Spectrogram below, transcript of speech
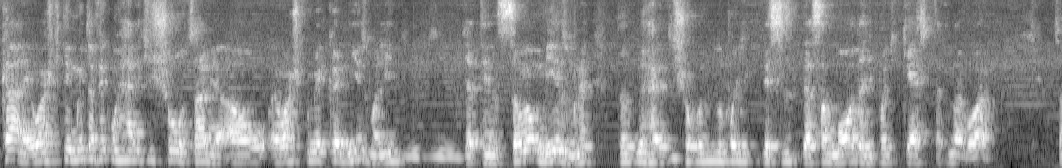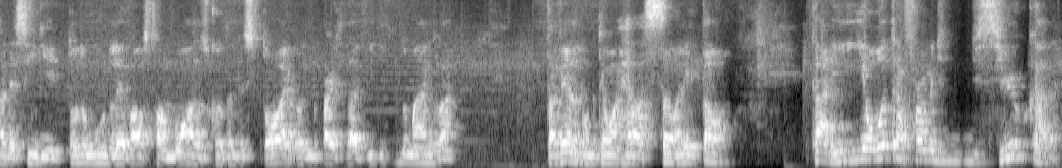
Cara, eu acho que tem muito a ver com reality show, sabe? Eu acho que o mecanismo ali de, de, de atenção é o mesmo, né? Tanto no reality show quanto no desse, dessa moda de podcast que está tendo agora. sabe assim, de todo mundo levar os famosos, contando história, contando parte da vida e tudo mais lá. Tá vendo como tem uma relação ali e tal? Cara, e, e outra forma de, de circo, cara,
